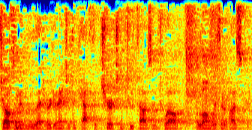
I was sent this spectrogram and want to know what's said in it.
which ultimately led her to enter the Catholic Church in 2012 along with her husband.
